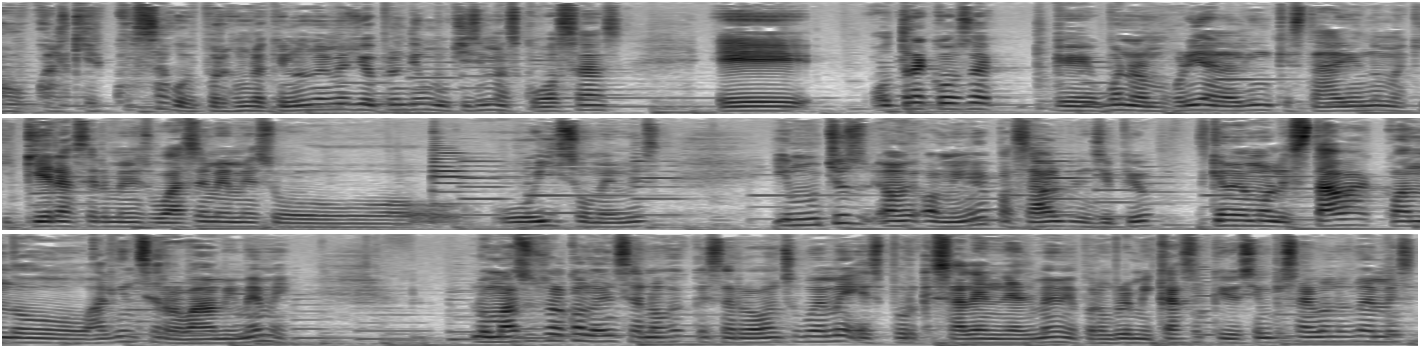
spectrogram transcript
O cualquier cosa, güey. Por ejemplo, aquí en los memes yo he aprendido muchísimas cosas. Eh, otra cosa que, bueno, a lo mejor ya alguien que está viéndome aquí quiere hacer memes o hace memes o, o hizo memes. Y muchos, a, mí me pasaba al principio que me molestaba cuando alguien se robaba mi meme. Lo más usual cuando alguien se enoja que se roban su meme es porque sale en el meme. Por ejemplo, en mi caso, que yo siempre salgo en los memes,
